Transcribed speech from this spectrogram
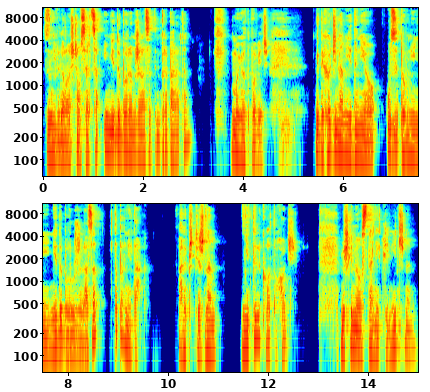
z niewydolnością serca i niedoborem żelaza tym preparatem? Moja odpowiedź. Gdy chodzi nam jedynie o uzupełnienie niedoboru żelaza, to pewnie tak. Ale przecież nam nie tylko o to chodzi. Myślimy o stanie klinicznym,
